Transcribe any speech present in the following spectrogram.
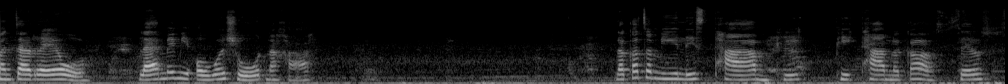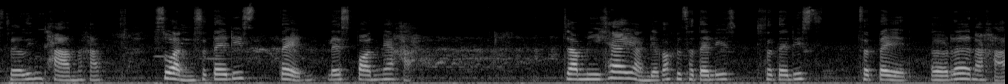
มันจะเร็วและไม่มี overshoot นะคะ แล้วก็จะมี list time peak peak time แล้วก็ sell selling time นะคะ ส่วน steady state response เนี่ยค่ะ จะมีแค่อย่างเดียวก็คือ steady steady state error นะคะ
